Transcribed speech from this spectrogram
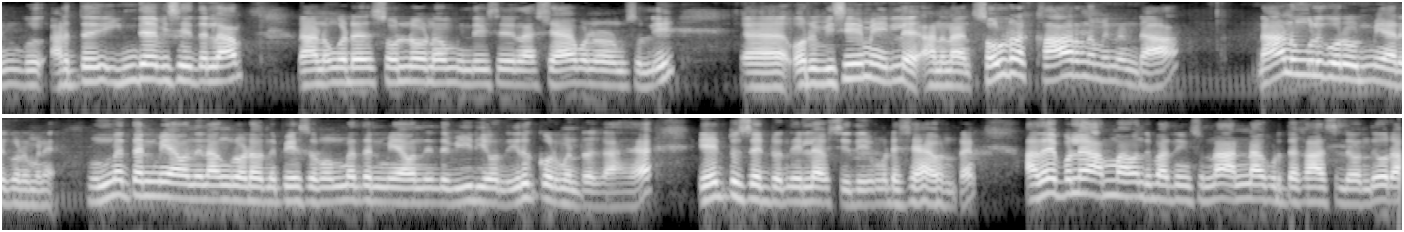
அன்பு. அடுத்து இந்த விஷயத்தெல்லாம் நான் உங்கள்கிட்ட சொல்லணும் இந்த விஷயத்தெல்லாம் ஷேர் பண்ணணும்னு சொல்லி ஒரு விஷயமே இல்லை. ஆனால் நான் சொல்கிற காரணம் என்னென்னா நான் உங்களுக்கு ஒரு உண்மையாக இருக்கணும்னே. உண்மைத்தன்மையாக வந்து நான் உங்களோட வந்து பேசணும். உண்மைத்தன்மையாக வந்து இந்த வீடியோ வந்து இருக்கணும்ன்றதுக்காக ஏ டு செட் வந்து எல்லா விஷயத்தையும் உங்கள்கிட்ட ஷேர் பண்ணுறேன் அதே போல் அம்மா வந்து பார்த்தீங்கன்னு சொன்னால் அண்ணா கொடுத்த காசில் வந்து ஒரு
